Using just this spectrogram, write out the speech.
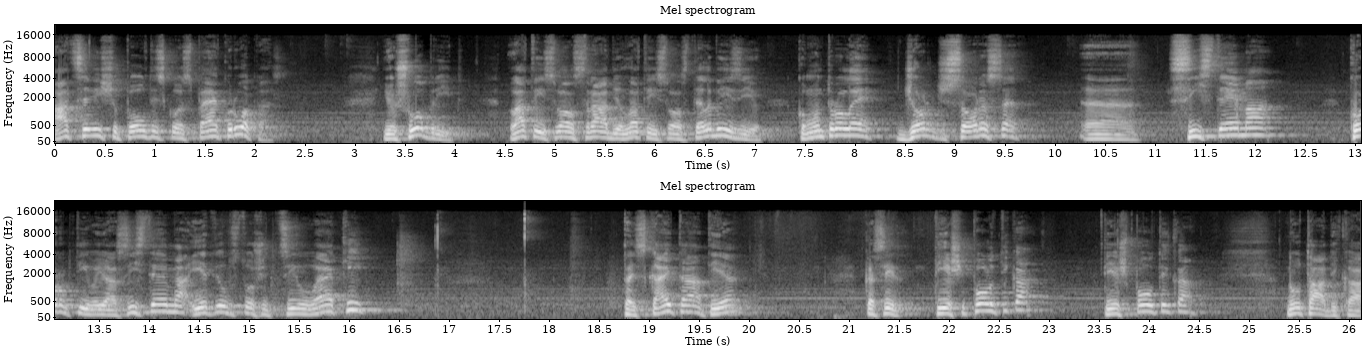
atsevišķu politisko spēku rokās. Jo šobrīd Latvijas valsts rādio un Latvijas valsts televīziju kontrolē Džordža Sorosa uh, sistēmā, koruptīvajā sistēmā ietilpstoši cilvēki, Tā skaitā tie, kas ir tieši politikā, tieši politikā, nu, tādi kā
